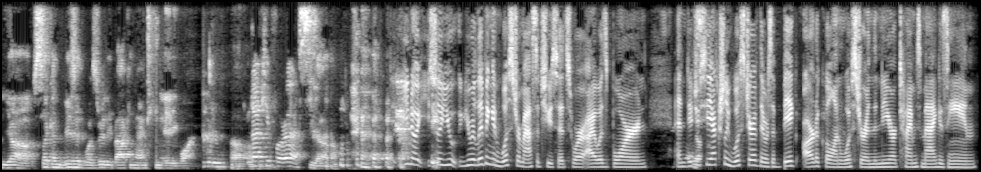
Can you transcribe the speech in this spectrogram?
yeah second visit was really back in 1981. Mm-hmm. Um, Lucky for us. Yeah. you know, so you you were living in Worcester, Massachusetts, where I was born. And did you see actually Worcester? There was a big article on Worcester in the New York Times Magazine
